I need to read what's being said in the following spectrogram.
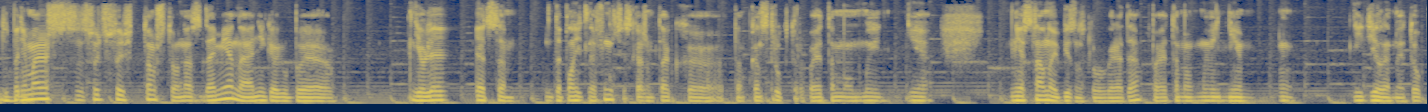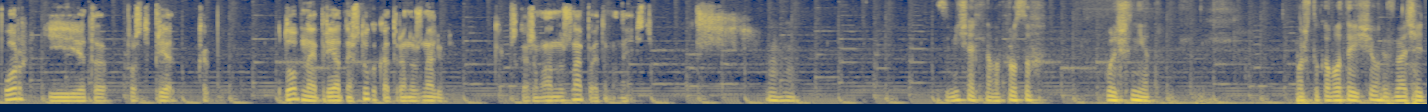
Тут, понимаешь, суть, суть в том, что у нас домены, они как бы являются дополнительной функцией, скажем так, э, там, конструктору. Поэтому мы не, не основной бизнес, грубо говоря, да, поэтому мы не, ну, не делаем на это упор, и это просто при, как бы, удобная, приятная штука, которая нужна людям. Как скажем, она нужна, поэтому она есть. Угу. Замечательно, вопросов больше нет. Может, у кого-то еще? Значит,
